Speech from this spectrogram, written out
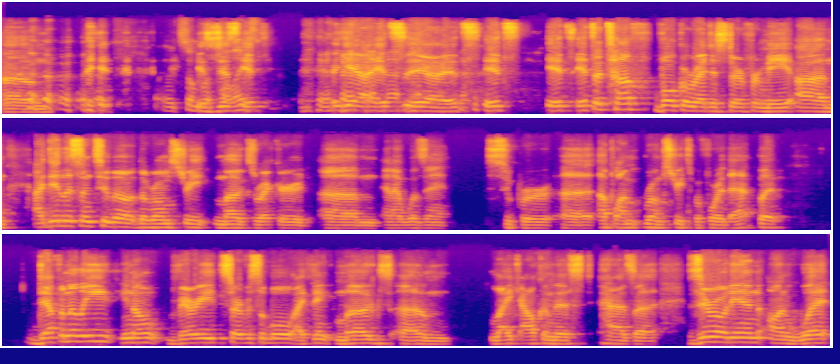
Um, it's some it's just repellents. it's yeah, it's yeah, it's it's it's it's a tough vocal register for me. Um, I did listen to the the Rome Street Muggs record, um, and I wasn't super uh, up on Rome Streets before that, but definitely, you know, very serviceable. I think Muggs, um, like Alchemist, has a zeroed in on what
